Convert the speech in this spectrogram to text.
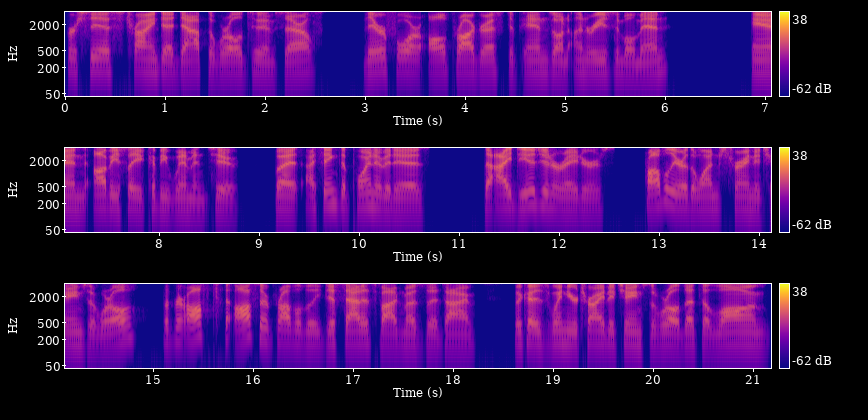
persists trying to adapt the world to himself. Therefore, all progress depends on unreasonable men." And obviously, it could be women too. But I think the point of it is the idea generators probably are the ones trying to change the world, but they're also probably dissatisfied most of the time because when you're trying to change the world, that's a long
